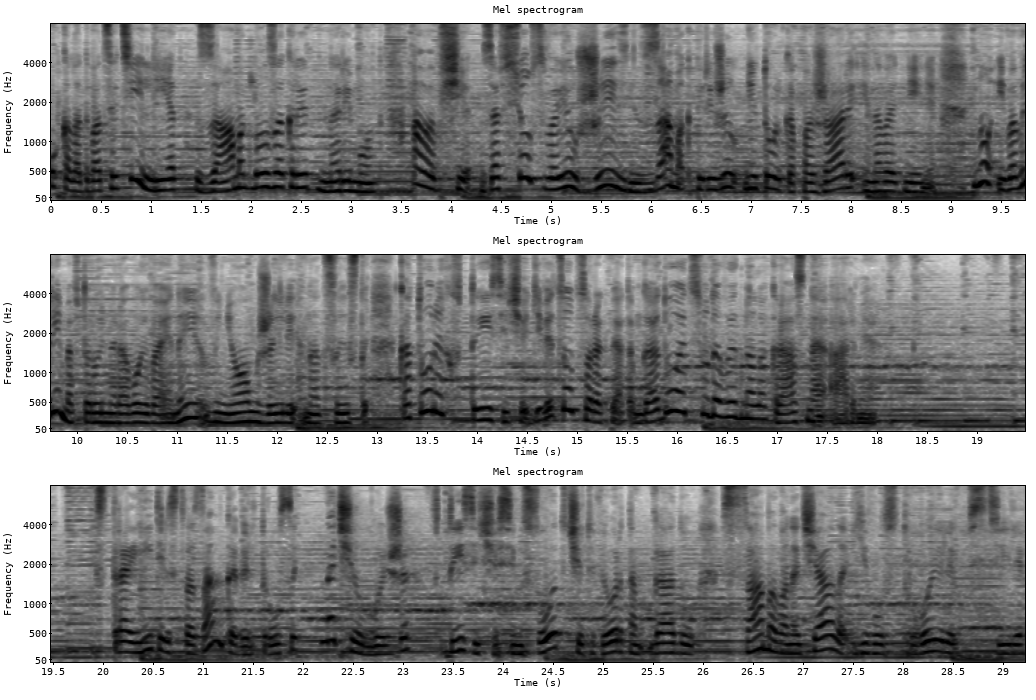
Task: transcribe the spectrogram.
Около 20 лет замок был закрыт на ремонт. А вообще, за всю свою жизнь замок пережил не только пожары и наводнения, но и во время Второй мировой войны в нем жили нацисты, которых в 1945 году отсюда выгнала Красная Армия. Строительство замка Вильтрусы началось же в 1704 году. С самого начала его строили в стиле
